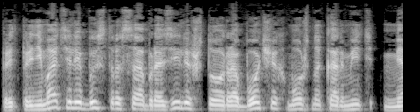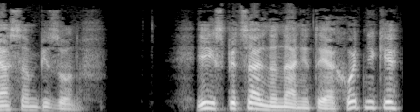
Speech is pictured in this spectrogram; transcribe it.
Предприниматели быстро сообразили, что рабочих можно кормить мясом бизонов. И специально нанятые охотники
